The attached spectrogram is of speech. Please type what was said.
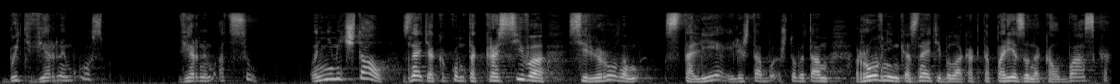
быть верным Господу, верным Отцу. Он не мечтал, знаете, о каком-то красиво сервированном столе, или чтобы, чтобы там ровненько, знаете, была как-то порезана колбаска,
